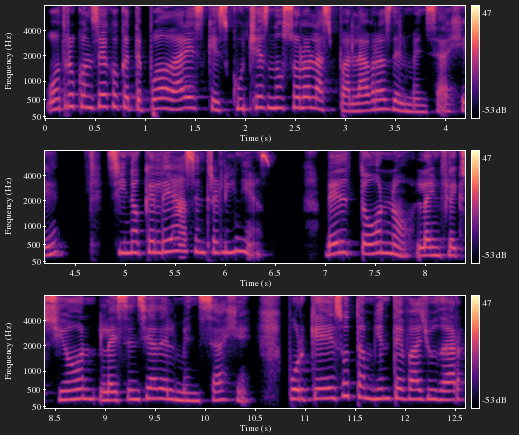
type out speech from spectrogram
Otro consejo que te puedo dar es que escuches no solo las palabras del mensaje, sino que leas entre líneas. Ve el tono, la inflexión, la esencia del mensaje, porque eso también te va a ayudar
